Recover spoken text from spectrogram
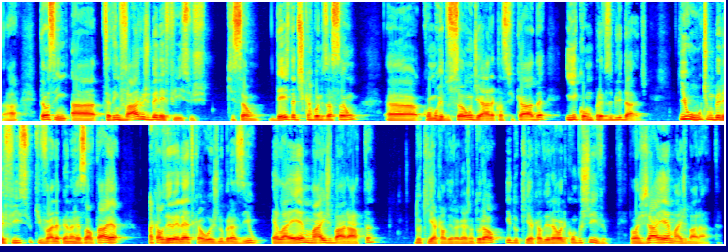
Tá? Então, assim, você tem vários benefícios que são desde a descarbonização, uh, como redução de área classificada e como previsibilidade. E o último benefício que vale a pena ressaltar é a caldeira elétrica hoje no Brasil, ela é mais barata do que a caldeira a gás natural e do que a caldeira a óleo combustível. Ela já é mais barata.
